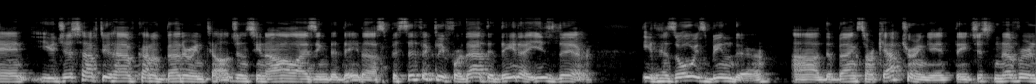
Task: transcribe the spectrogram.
and you just have to have kind of better intelligence in analyzing the data. Specifically for that, the data is there. It has always been there. Uh, the banks are capturing it. They just never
